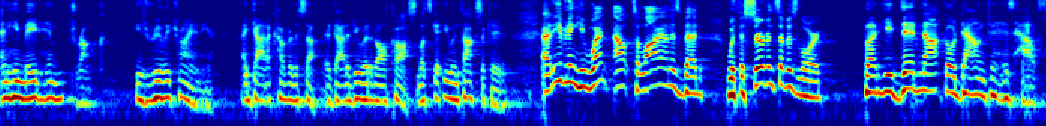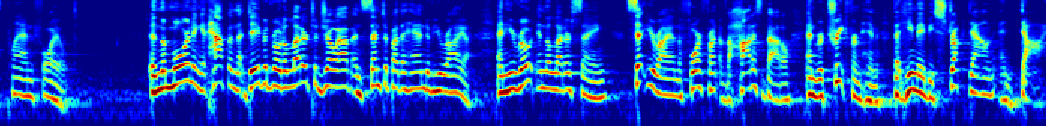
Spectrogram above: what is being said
and he made him drunk. He's really trying here. I gotta cover this up. I gotta do it at all costs. Let's get you intoxicated. At evening, he went out to lie on his bed with the servants of his Lord but he did not go down to his house. Plan foiled. In the morning, it happened that David wrote a letter to Joab and sent it by the hand of Uriah. And he wrote in the letter saying, Set Uriah in the forefront of the hottest battle and retreat from him, that he may be struck down and die.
